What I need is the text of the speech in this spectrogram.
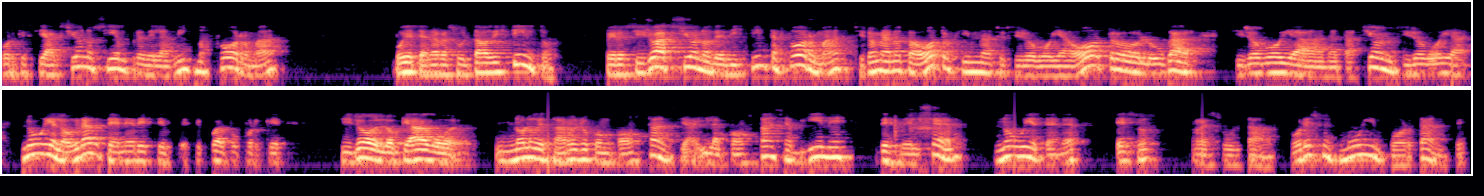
porque si acciono siempre de la misma forma, voy a tener resultados distintos. Pero si yo acciono de distintas formas, si yo me anoto a otro gimnasio, si yo voy a otro lugar, si yo voy a natación, si yo voy a... No voy a lograr tener ese, ese cuerpo porque si yo lo que hago no lo desarrollo con constancia y la constancia viene desde el ser, no voy a tener esos resultados. Por eso es muy importante,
